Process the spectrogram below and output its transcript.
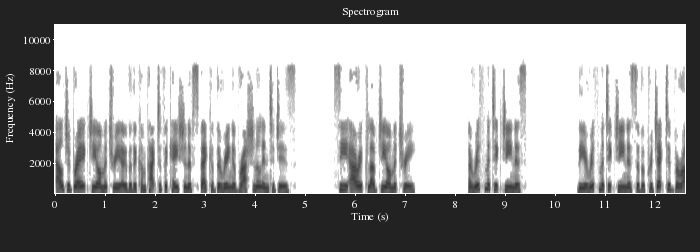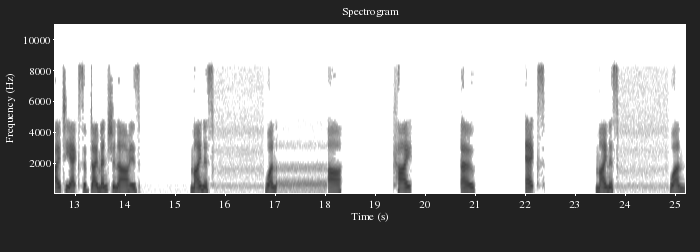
Algebraic geometry over the compactification of spec of the ring of rational integers. See Arakelov geometry. Arithmetic genus The arithmetic genus of a projective variety X of dimension R is minus 1 R chi O X minus 1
